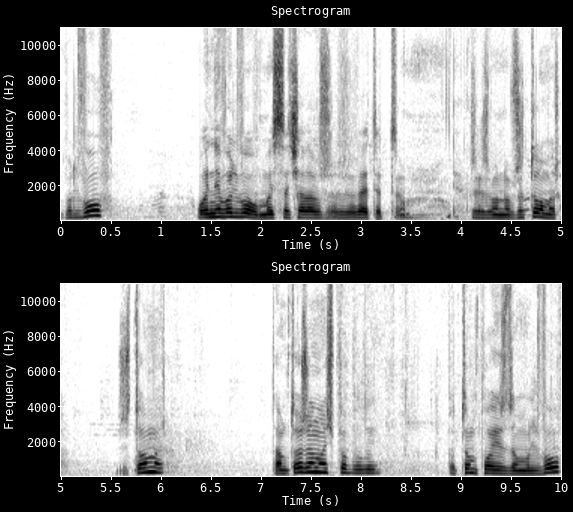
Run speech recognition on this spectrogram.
во Львов. Ой, не во Львов, ми спочатку вже в этот, як же ж воно, в Житомир. Житомир. Там теж ніч побули. Потім поїздом у Львов,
